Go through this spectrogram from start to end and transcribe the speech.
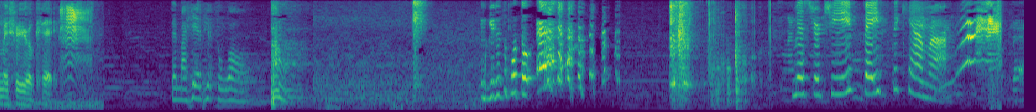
want to make sure you're okay. Then my head hits the wall. Get the photo. Mr. Chief, face the camera. Swear,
